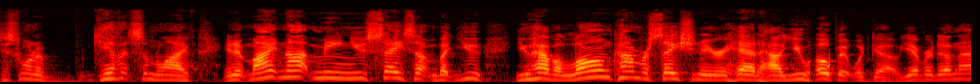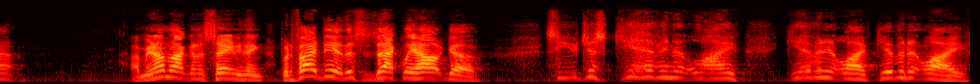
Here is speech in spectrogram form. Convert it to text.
Just want to give it some life. And it might not mean you say something, but you, you have a long conversation in your head how you hope it would go. You ever done that? I mean, I'm not going to say anything, but if I did, this is exactly how it go. So you're just giving it life, giving it life, giving it life.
